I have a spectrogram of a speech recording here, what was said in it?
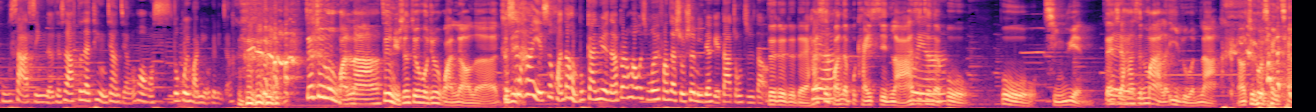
菩萨心的，可是 after 在听你这样讲，哇，我死都不会还你。我跟你讲，这最后还啦，这个女生最后就还了了。可就是她也是还到很不甘愿啊，不然的话为什么会放在 social media 给大众知道？对对对对，还是还的不开心啦，还啊是真的不不情愿，但是他是骂了一轮啦，然后最后再讲，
